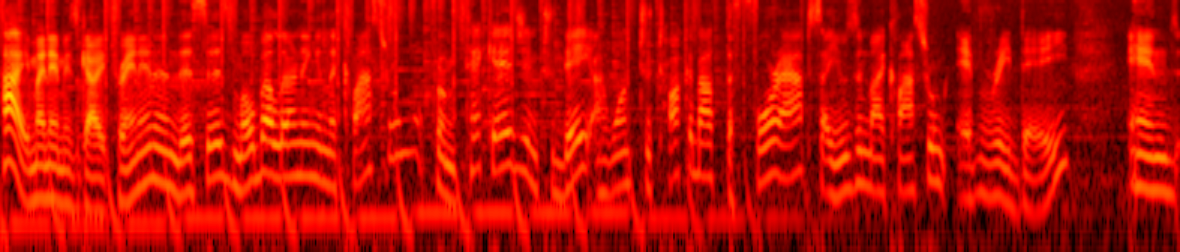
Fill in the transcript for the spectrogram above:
Hi, my name is Guy Trainin and this is Mobile Learning in the Classroom from TechEdge and today I want to talk about the four apps I use in my classroom every day and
